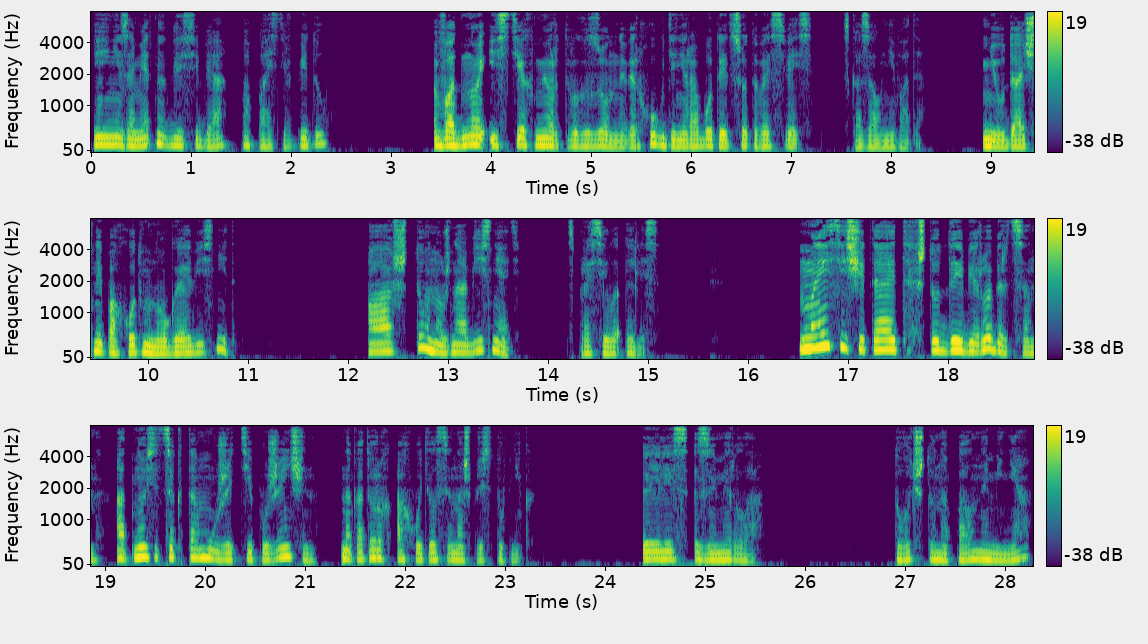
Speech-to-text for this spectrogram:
и незаметно для себя попасть в беду. «В одной из тех мертвых зон наверху, где не работает сотовая связь», — сказал Невада. «Неудачный поход многое объяснит». «А что нужно объяснять?» — спросила Элис. Мэйси считает, что Дебби Робертсон относится к тому же типу женщин, на которых охотился наш преступник. Элис замерла. Тот, что напал на меня?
